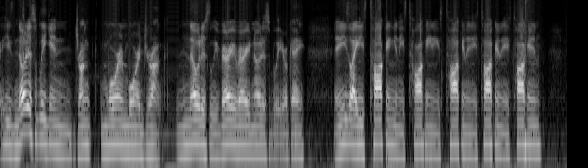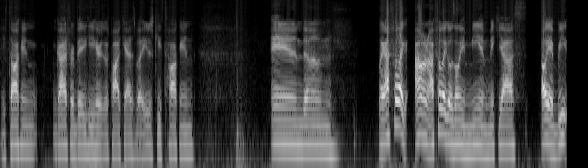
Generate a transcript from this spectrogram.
he's noticeably getting drunk, more and more drunk, noticeably, very very noticeably. Okay, and he's like he's talking and he's talking and he's talking and he's talking and he's talking, he's talking. God forbid he hears this podcast, but he just keeps talking. And um like I feel like I don't know. I feel like it was only me and Mikias. Oh yeah. Be,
